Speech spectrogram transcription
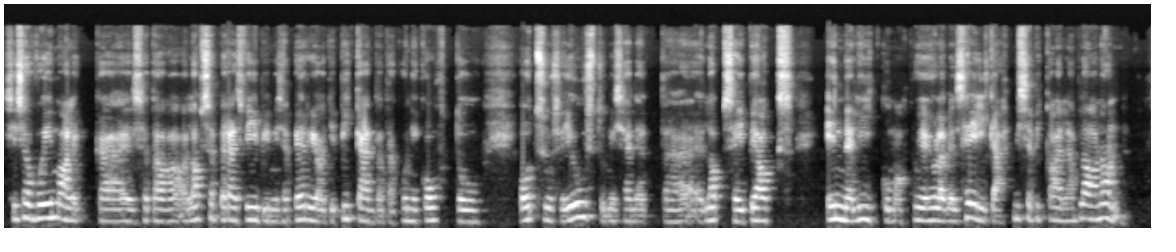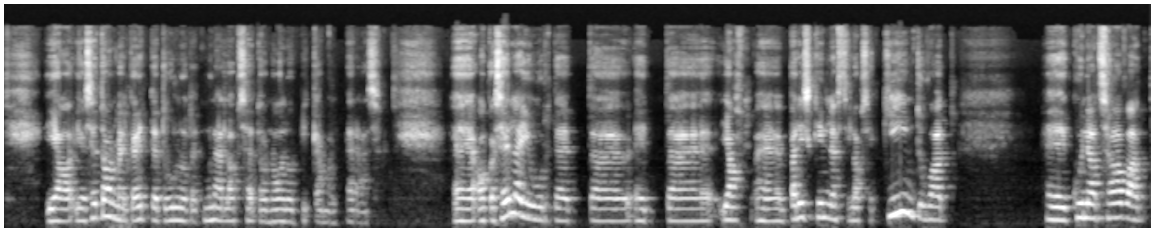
siis on võimalik seda lapse peres viibimise perioodi pikendada kuni kohtuotsuse jõustumiseni, et laps ei peaks enne liikuma, kui ei ole veel selge, mis see pikaajaline plaan on. Ja, ja seda on meil ka ette tulnud, et mõned lapsed on olnud pikemalt peres Äh, aga selle juurde, et, et äh, jah, äh, päris kindlasti lapsed kiinduvad, kui nad saavad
